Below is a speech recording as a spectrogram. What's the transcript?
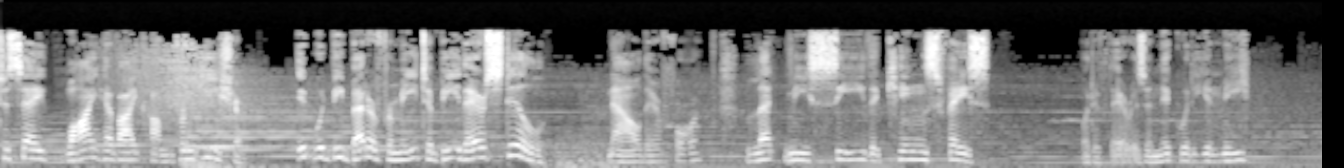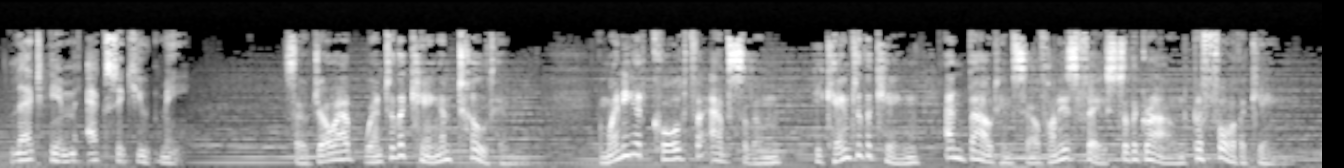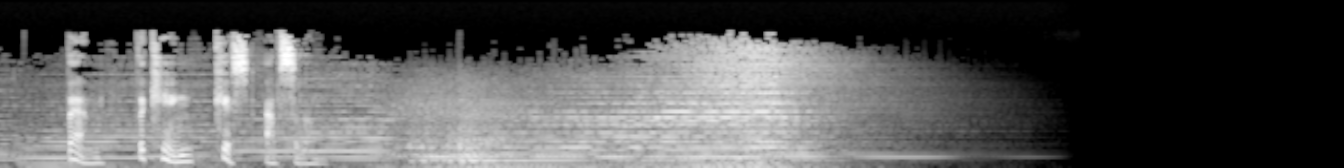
to say, Why have I come from Geshur? It would be better for me to be there still. Now, therefore, let me see the king's face. But if there is iniquity in me, let him execute me. So Joab went to the king and told him. And when he had called for Absalom, he came to the king and bowed himself on his face to the ground before the king. Then the king kissed Absalom.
